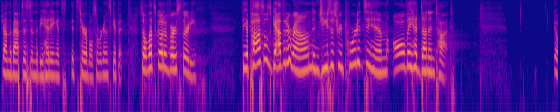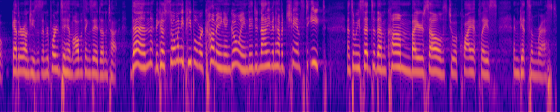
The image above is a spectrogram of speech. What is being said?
John the Baptist and the beheading. It's, it's terrible, so we're going to skip it. So let's go to verse 30. The apostles gathered around, and Jesus reported to him all they had done and taught. Oh, gathered around Jesus and reported to him all the things they had done and taught. Then, because so many people were coming and going, they did not even have a chance to eat. And so he said to them, Come by yourselves to a quiet place and get some rest.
